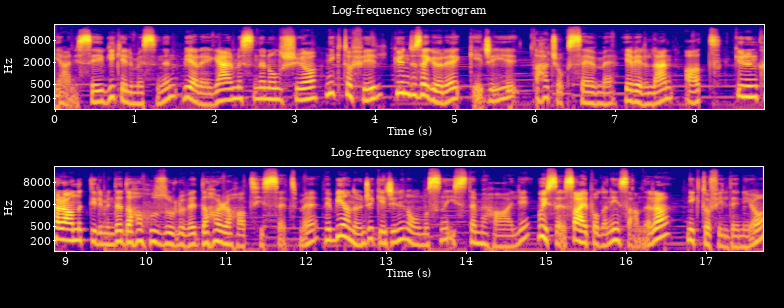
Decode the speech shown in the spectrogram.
yani sevgi kelimesinin bir araya gelmesinden oluşuyor. Niktofil, gündüze göre geceyi daha çok sevmeye verilen ad, günün karanlık diliminde daha huzurlu ve daha rahat hissetme ve bir an önce gecenin olmasını isteme hali. Bu hislere sahip olan insanlara niktofil deniyor.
